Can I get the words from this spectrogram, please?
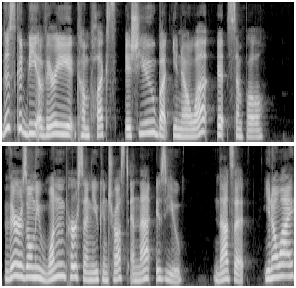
This could be a very complex issue, but you know what? It's simple. There is only one person you can trust, and that is you. That's it. You know why?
